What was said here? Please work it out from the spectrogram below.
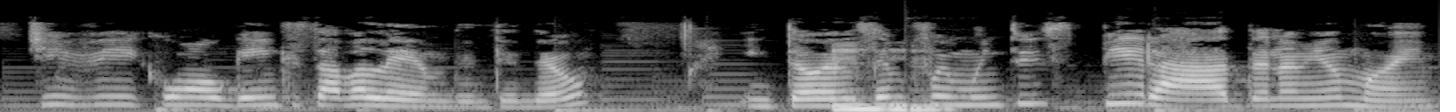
estive com alguém que estava lendo, entendeu? Então eu uhum. sempre fui muito inspirada na minha mãe,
